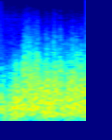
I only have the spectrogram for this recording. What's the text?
you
